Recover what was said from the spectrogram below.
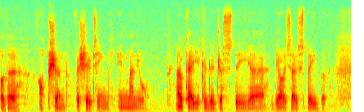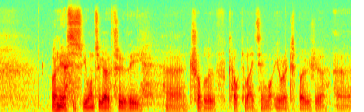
other option for shooting in manual. Okay you could adjust the uh, the ISO speed but unless you want to go through the uh, trouble of calculating what your exposure uh,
